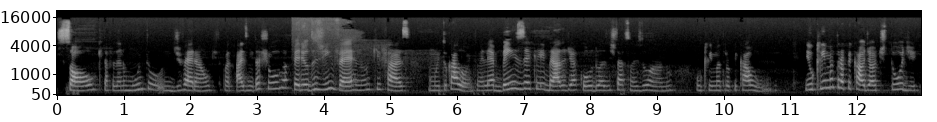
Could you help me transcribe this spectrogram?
sol, que está fazendo muito, de verão, que faz muita chuva, períodos de inverno, que faz muito calor. Então, ele é bem desequilibrado de acordo com as estações do ano, o clima tropical úmido. E o clima tropical de altitude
